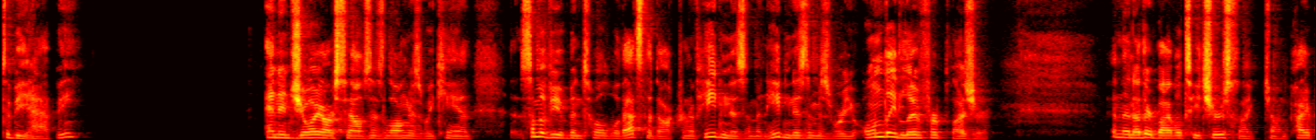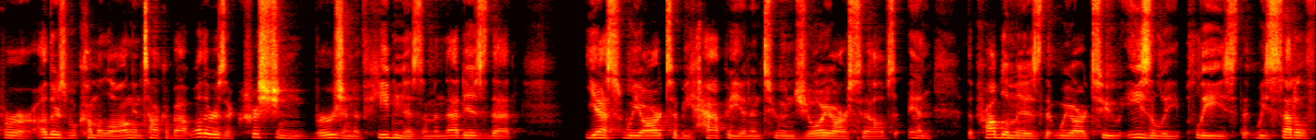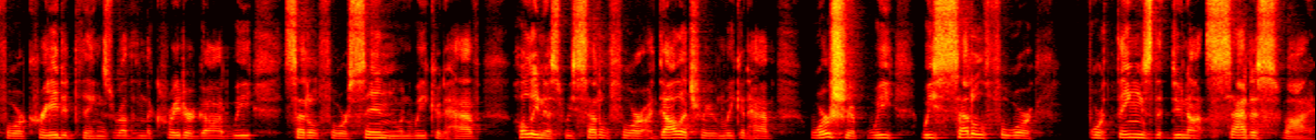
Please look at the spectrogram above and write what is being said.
To be happy and enjoy ourselves as long as we can. Some of you have been told, well, that's the doctrine of hedonism, and hedonism is where you only live for pleasure. And then other Bible teachers like John Piper or others will come along and talk about, well, there is a Christian version of hedonism, and that is that, yes, we are to be happy and and to enjoy ourselves. And the problem is that we are too easily pleased, that we settle for created things rather than the Creator God. We settle for sin when we could have holiness. We settle for idolatry when we could have worship. We, we settle for, for things that do not satisfy.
